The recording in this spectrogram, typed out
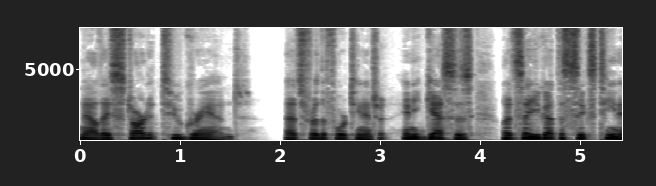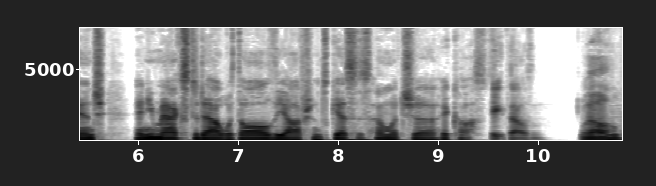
Now they start at two grand. That's for the 14 inch. Any guesses? Let's say you got the 16 inch and you maxed it out with all the options. Guesses how much uh, it costs? Eight thousand. Well,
